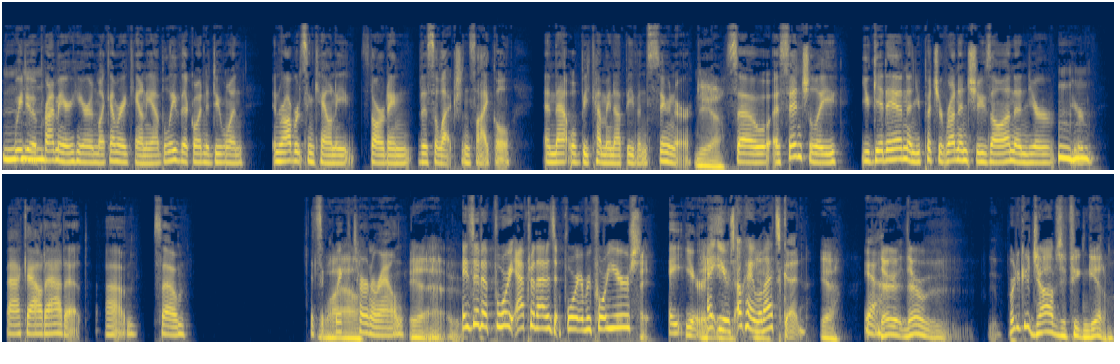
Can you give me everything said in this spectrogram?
we do Mm-hmm. a primary here in Montgomery County. I believe they're going to do one in Robertson County starting this election cycle, and that will be coming up even sooner. Yeah. So essentially, you get in and you put your running shoes on, and you're Mm-hmm. you're back out at it. Um, so it's a quick turnaround. Yeah. Is it a four? After that, is it four every four years? Eight years. Eight years. Okay, well that's good. Yeah. Yeah. They're they're pretty good jobs if you can get them.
